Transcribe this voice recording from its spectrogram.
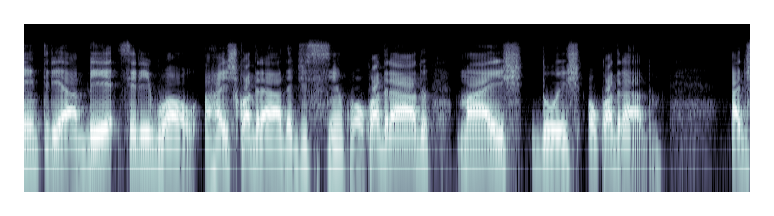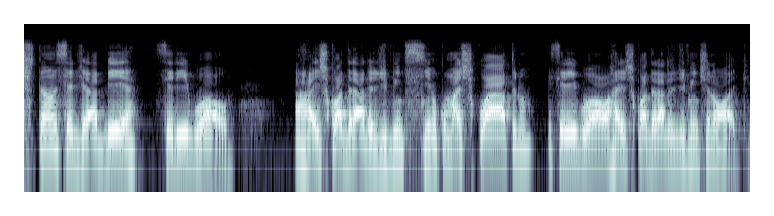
entre A e B seria igual a raiz quadrada de 5 ao quadrado mais 2 ao quadrado. A distância de AB seria igual a raiz quadrada de 25 mais 4, que seria igual a raiz quadrada de 29.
